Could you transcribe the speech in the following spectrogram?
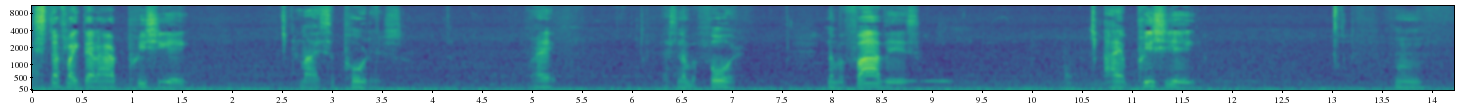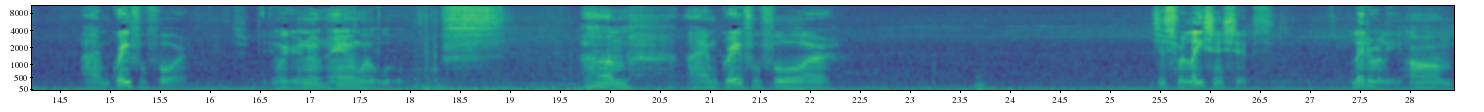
Stuff like that, I appreciate my supporters. Right? That's number four. Number five is I appreciate hmm, I'm grateful for. You know, and um, I am grateful for just relationships, literally. Um,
